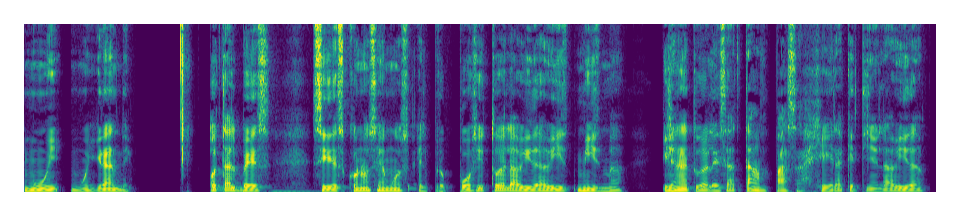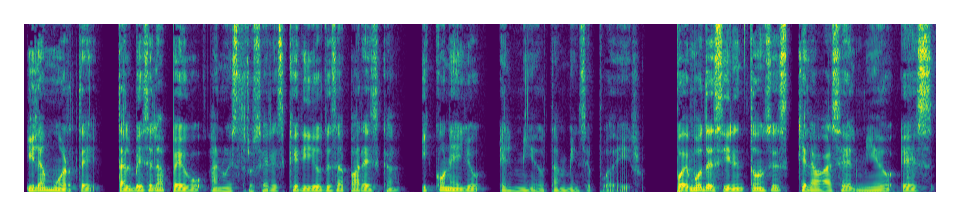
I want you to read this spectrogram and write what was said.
muy, muy grande. O tal vez, si desconocemos el propósito de la vida misma y la naturaleza tan pasajera que tiene la vida y la muerte, tal vez el apego a nuestros seres queridos desaparezca y con ello el miedo también se puede ir. Podemos decir entonces que la base del miedo es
